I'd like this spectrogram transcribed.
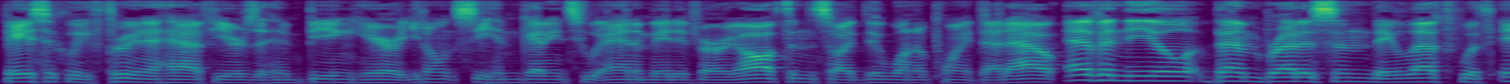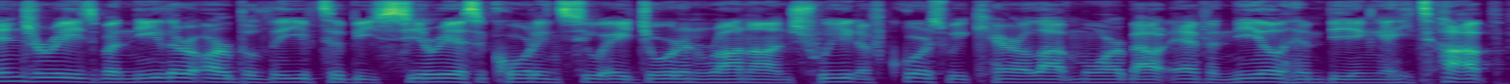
basically three and a half years of him being here. You don't see him getting too animated very often. So I did want to point that out. Evan Neal, Ben Bredeson, they left with injuries, but neither are believed to be serious, according to a Jordan Raanan tweet. Of course, we care a lot more about Evan Neal, him being a top,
